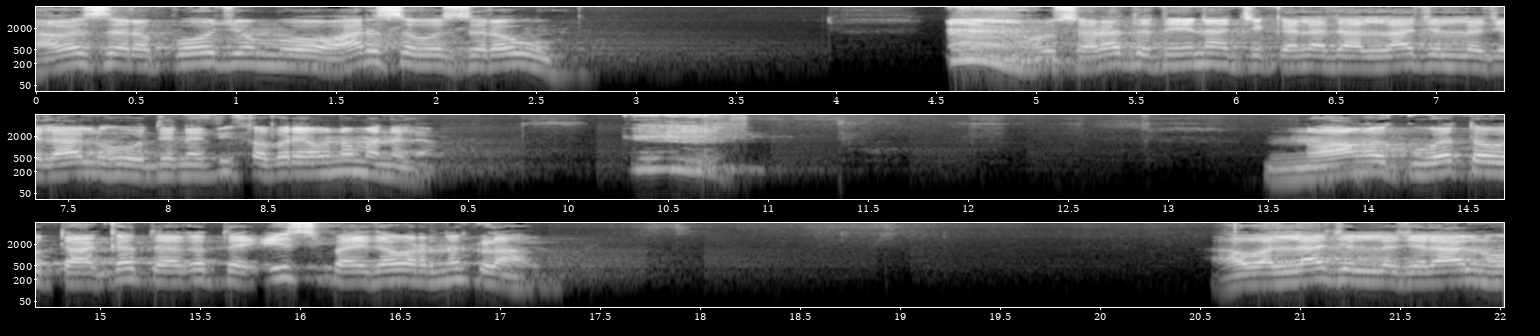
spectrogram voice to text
هغه سره پوجم او هر څه وسره وو او سره د دینا چې کله د الله جل جلاله د نبی خبره ونه منله نو هغه قوت او طاقت هغه ته اس پیدا ور نکړه او الله جل جلاله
